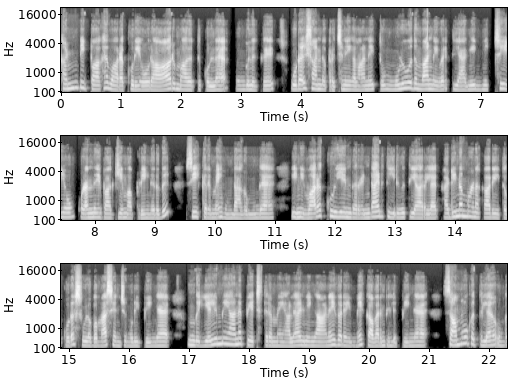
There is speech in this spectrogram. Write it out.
கண்டிப்பாக வரக்கூடிய ஒரு ஆறு மாதத்துக்குள்ள உங்களுக்கு உடல் சார்ந்த பிரச்சனைகள் அனைத்தும் முழுவதுமா நிவர்த்தியாகி, நிச்சயம் குழந்தை பாக்கியம் அப்படிங்கிறது சீக்கிரமே உண்டாகுங்க இனி வரக்கூடிய இந்த 2026ல கடினமான காரியத்தை கூட சுலபமா செஞ்சு முடிப்பீங்க. உங்க எளிமையான பேச்சு திறமையால நீங்க அனைவரையுமே கவர்ந்திழுப்பீங்க. சமூகத்துல உங்க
